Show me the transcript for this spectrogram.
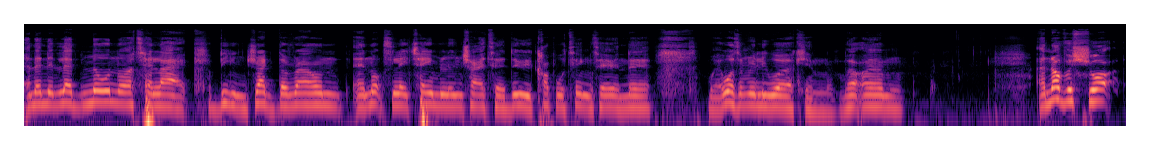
And then it led Milner to like being dragged around and Oxlade Chamberlain tried to do a couple things here and there. But it wasn't really working. But um Another shot.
